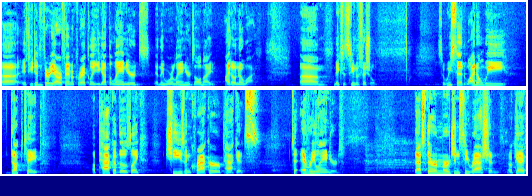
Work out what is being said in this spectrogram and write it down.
Uh, if you did the 30 hour famine correctly, you got the lanyards, and they wore lanyards all night. I don't know why. Um, makes it seem official. So we said, why don't we duct tape a pack of those like cheese and cracker packets to every lanyard. That's their emergency ration, okay?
